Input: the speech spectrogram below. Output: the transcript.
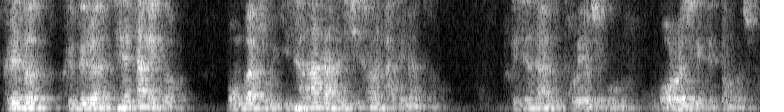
그래서 그들은 세상에서 뭔가 좀 이상하다는 시선을 받으면서 그렇게 세상에서 버려지고 멀어지게 됐던 거죠.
